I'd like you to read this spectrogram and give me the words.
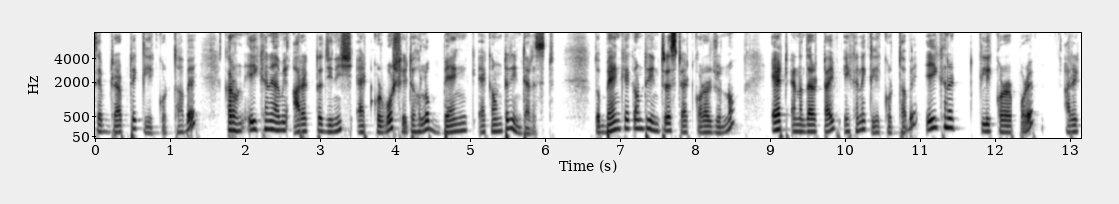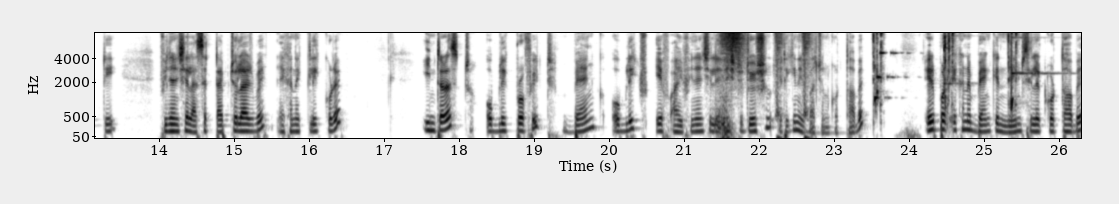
সেভ ড্রাফটে ক্লিক করতে হবে। কারণ এইখানে আমি আরেকটা জিনিস অ্যাড করব, সেটা হলো ব্যাংক অ্যাকাউন্টের ইন্টারেস্ট তো ব্যাঙ্ক অ্যাকাউন্টের ইন্টারেস্ট অ্যাড করার জন্য অ্যাড অ্যানাদার টাইপ এখানে ক্লিক করতে হবে। এইখানে ক্লিক করার পরে আরেকটি ফিনান্সিয়াল অ্যাসেট টাইপ চলে আসবে। এখানে ক্লিক করে interest oblique profit bank oblique FI financial institution এটিকে নির্বাচন করতে হবে। এরপর এখানে ব্যাংকের নেম সিলেক্ট করতে হবে।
